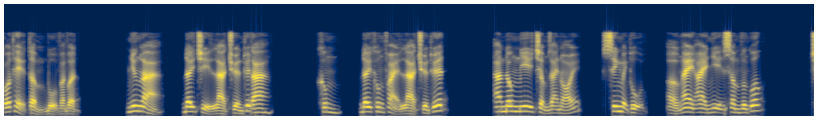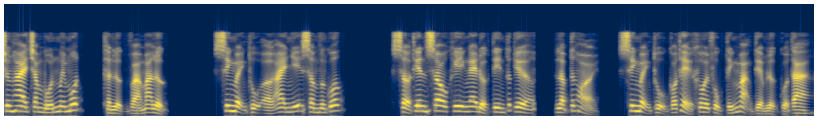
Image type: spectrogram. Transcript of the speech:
có thể tẩm bổ vạn vật. Nhưng là, đây chỉ là truyền thuyết ta. Không, đây không phải là truyền thuyết. An Đông Ni chậm rãi nói, sinh mệnh thụ, ở ngay ai nhị sâm vương quốc. chương 241, thần lực và ma lực. Sinh mệnh thụ ở ai nhĩ sâm vương quốc. Sở thiên sau khi nghe được tin tức kia, lập tức hỏi, sinh mệnh thụ có thể khôi phục tính mạng tiềm lực của ta.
